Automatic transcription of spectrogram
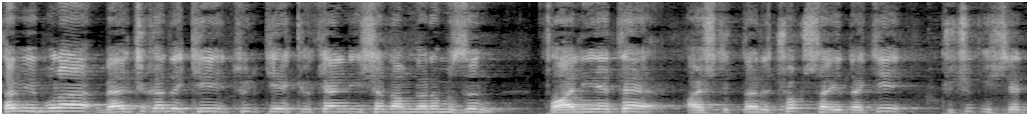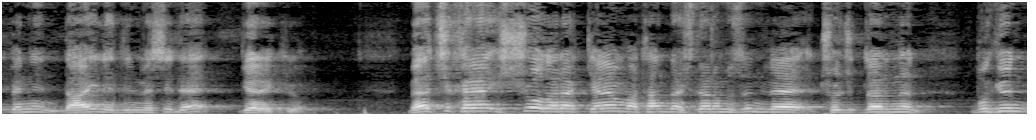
Tabii buna Belçika'daki Türkiye kökenli iş adamlarımızın faaliyete açtıkları çok sayıdaki küçük işletmenin dahil edilmesi de gerekiyor. Belçika'ya işçi olarak gelen vatandaşlarımızın ve çocuklarının bugün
